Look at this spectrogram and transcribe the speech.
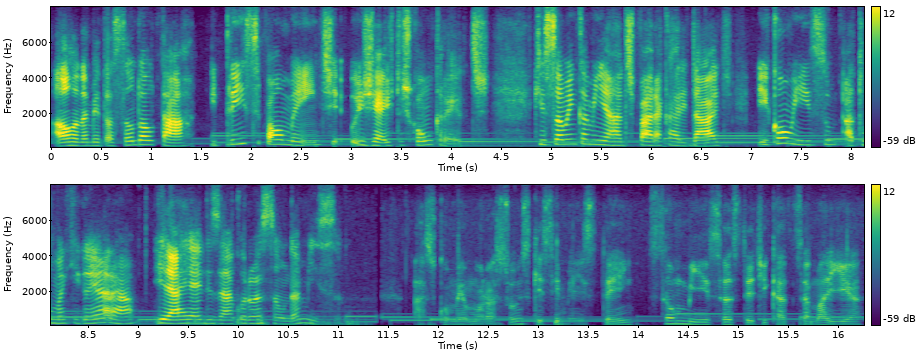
a ornamentação do altar e principalmente os gestos concretos, que são encaminhados para a caridade, e com isso, a turma que ganhará irá realizar a coroação da missa. As comemorações que esse mês tem são missas dedicadas a Maria,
